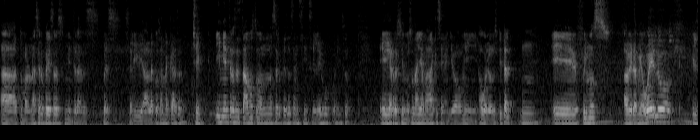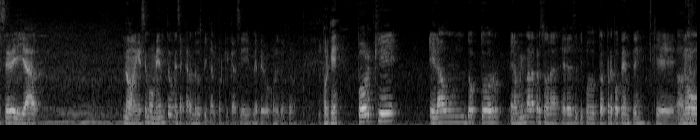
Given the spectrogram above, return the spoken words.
a tomar unas cervezas mientras pues se aliviaba la cosa en la casa. Sí. Y mientras estábamos tomando unas cervezas en Cincelejo, fue eso, eh, recibimos una llamada que se habían llevado mi abuelo al hospital. Mm. Eh, fuimos a ver a mi abuelo, él se veía... No, en ese momento me sacaron del hospital porque casi me pegó con el doctor. ¿Por qué? Porque era un doctor, era muy mala persona, era ese tipo de doctor prepotente que Ah, no.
